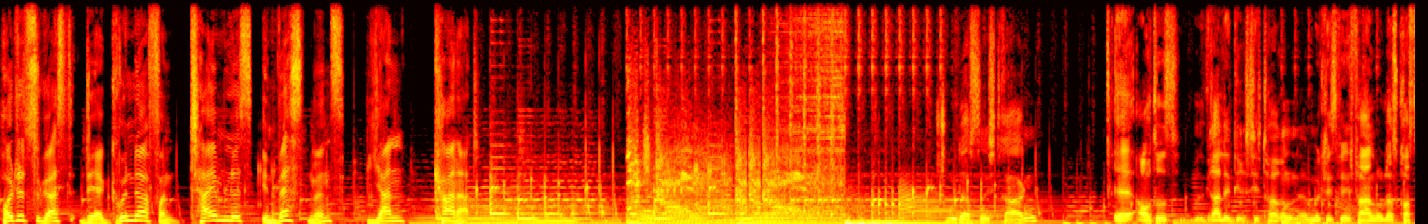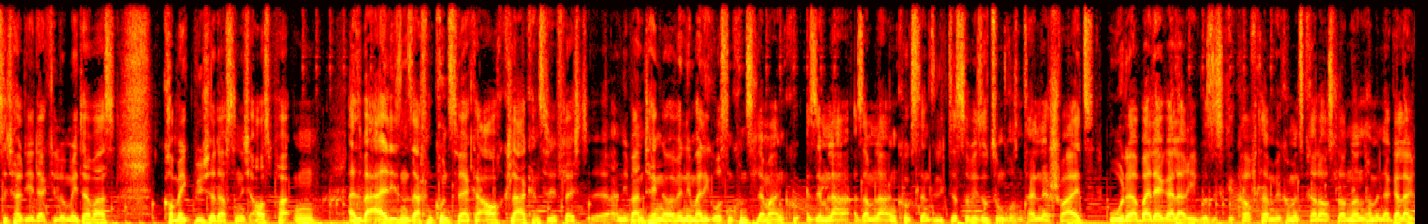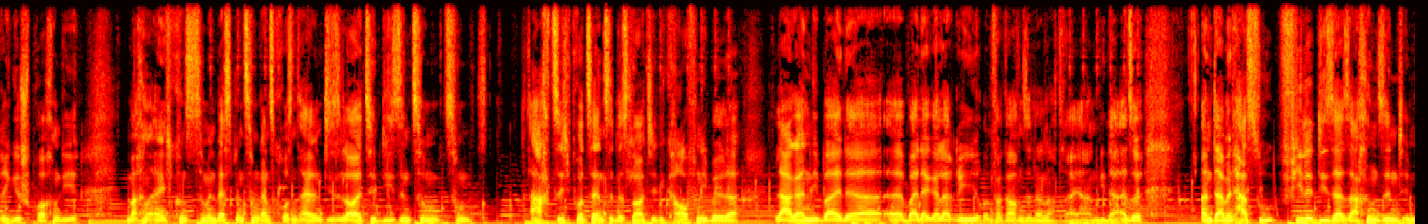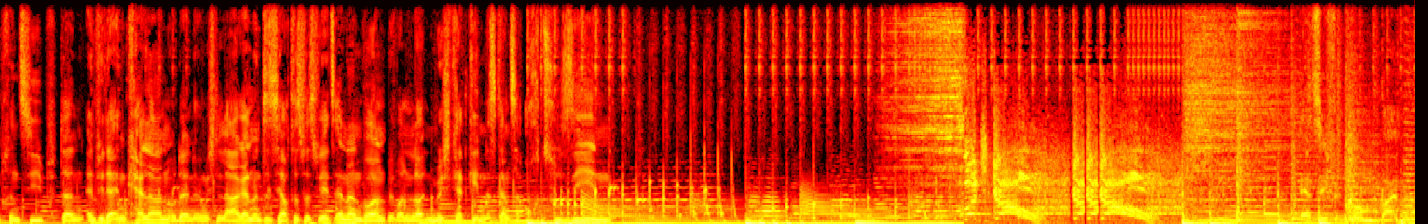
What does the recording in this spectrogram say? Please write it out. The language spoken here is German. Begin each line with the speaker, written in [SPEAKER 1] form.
[SPEAKER 1] Heute zu Gast der Gründer von Timeless Investments, Jan Kanat.
[SPEAKER 2] Schuhe darfst du nicht tragen. Äh, Autos, gerade die richtig teuren, äh, möglichst wenig fahren oder das kostet halt jeder Kilometer was. Comicbücher darfst du nicht auspacken. Also bei all diesen Sachen, Kunstwerke auch, klar, kannst du dir vielleicht äh, an die Wand hängen, aber wenn du mal die großen Kunstsammler angu anguckst, dann liegt das sowieso zum großen Teil in der Schweiz oder bei der Galerie, wo sie es gekauft haben. Wir kommen jetzt gerade aus London, haben mit einer Galerie gesprochen, die machen eigentlich Kunst zum Investment zum ganz großen Teil und diese Leute, die sind zum, zum 80 Prozent sind es Leute, die kaufen die Bilder, lagern die bei der, äh, bei der Galerie und verkaufen sie dann nach drei Jahren wieder. Also und damit hast du viele dieser Sachen sind im Prinzip dann entweder in Kellern oder in irgendwelchen Lagern. Und das ist ja auch das, was wir jetzt ändern wollen. Wir wollen Leuten die Möglichkeit geben, das Ganze auch zu sehen. Let's go! Go,
[SPEAKER 3] go! Herzlich willkommen beim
